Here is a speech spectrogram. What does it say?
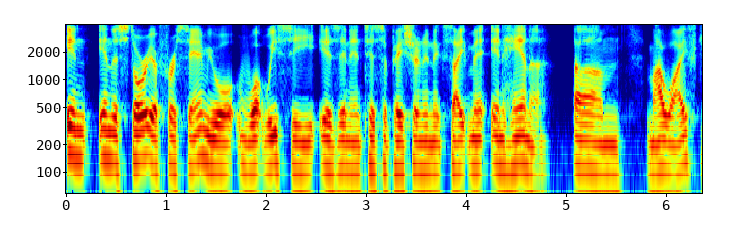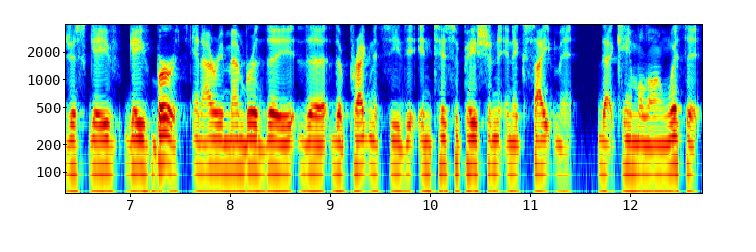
in in the story of First Samuel, what we see is an anticipation and excitement in Hannah. Um, my wife just gave gave birth, and I remember the the the pregnancy, the anticipation and excitement that came along with it.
